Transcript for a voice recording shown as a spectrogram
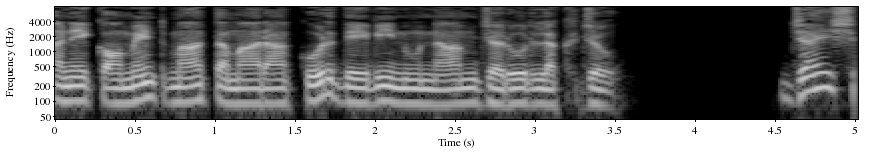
અને કોમેન્ટમાં તમારા કુળદેવીનું નામ જરૂર લખજો. જય શ્રી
